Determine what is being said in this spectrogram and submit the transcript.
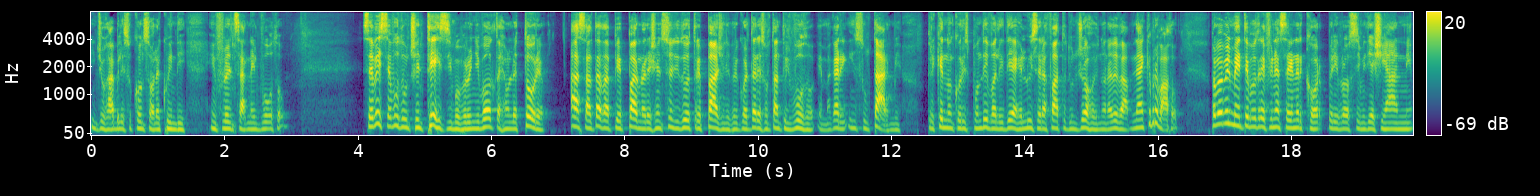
ingiocabile su console e quindi influenzarne il voto. Se avessi avuto un centesimo per ogni volta che un lettore ha saltato a pie pari una recensione di due o tre pagine per guardare soltanto il voto e magari insultarmi perché non corrispondeva all'idea che lui si era fatto di un gioco che non aveva neanche provato, probabilmente potrei finanziare Nerdcore per i prossimi dieci anni.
